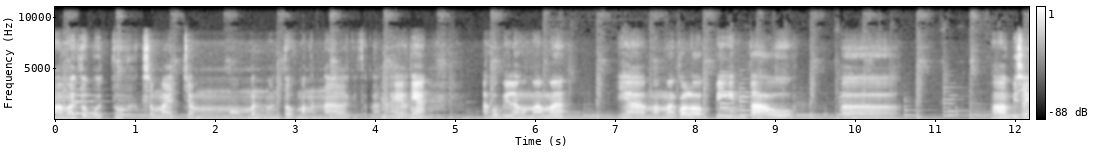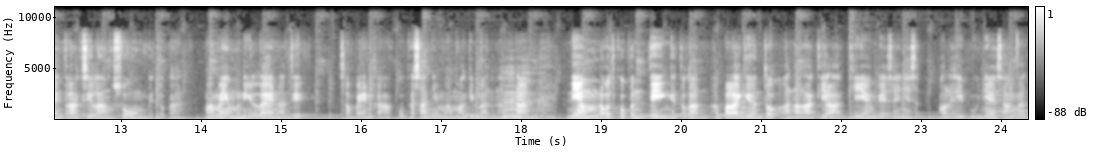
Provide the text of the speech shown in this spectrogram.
mama itu butuh semacam momen untuk mengenal gitu kan. Akhirnya aku bilang ke mama ya mama kalau pingin tahu eh, mama bisa interaksi langsung gitu kan. Mama yang menilai nanti sampaikan ke aku kesannya mama gimana. Nah Mhm. ini yang menurutku penting gitu kan. Apalagi untuk anak laki-laki yang biasanya oleh ibunya sangat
